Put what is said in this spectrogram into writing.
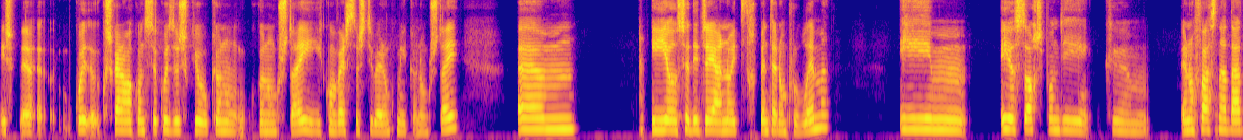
uh, chegaram a acontecer coisas que eu, que, eu não, que eu não gostei e conversas tiveram comigo que eu não gostei. Um, e eu ser DJ à noite de repente era um problema e, eu só respondi que eu não faço nada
